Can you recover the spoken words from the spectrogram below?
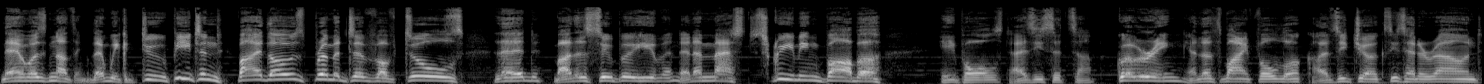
There was nothing that we could do, beaten by those primitive of tools, led by the superhuman and a masked, screaming barber. He paused as he sits up, quivering in the spiteful look as he jerks his head around.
